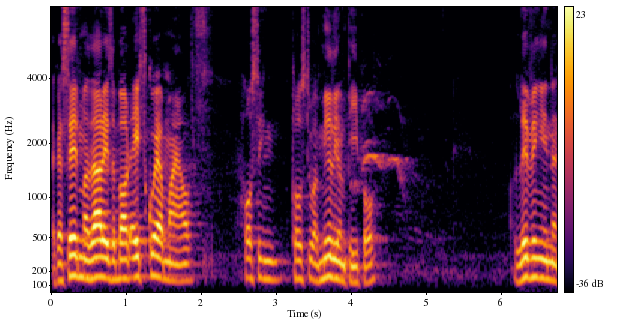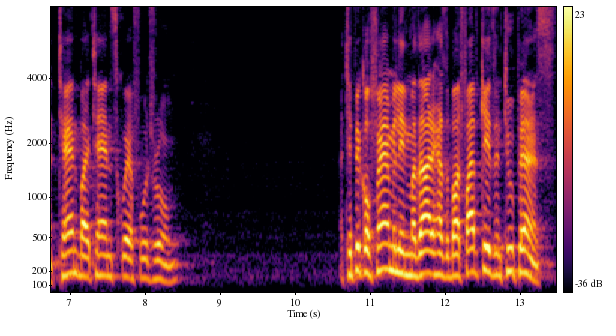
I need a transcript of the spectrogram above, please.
Like I said, Mathare is about eight square miles, hosting close to a million people, living in a 10 by 10 square foot room a typical family in Mathare has about five kids and two parents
